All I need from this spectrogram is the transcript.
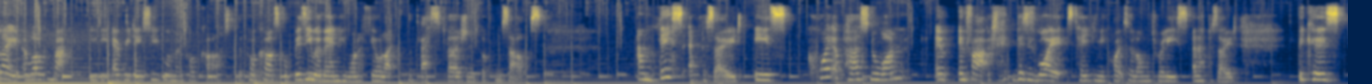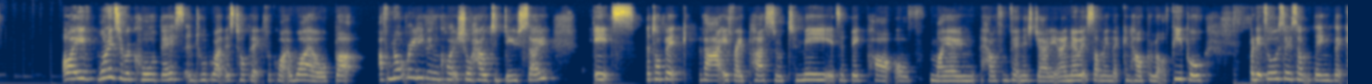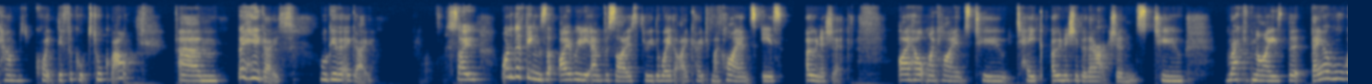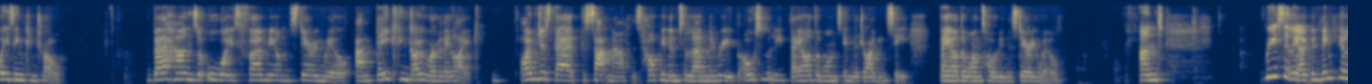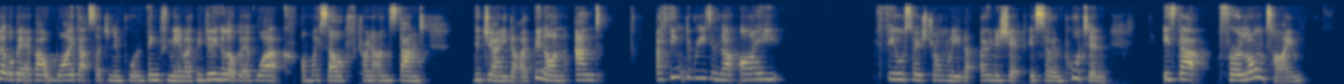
Hello, and welcome back to the Everyday Superwoman podcast, the podcast for busy women who want to feel like the best version of themselves. And this episode is quite a personal one. In, in fact, this is why it's taken me quite so long to release an episode because I've wanted to record this and talk about this topic for quite a while, but I've not really been quite sure how to do so. It's a topic that is very personal to me. It's a big part of my own health and fitness journey. And I know it's something that can help a lot of people, but it's also something that can be quite difficult to talk about. Um, but here goes, we'll give it a go. So, one of the things that I really emphasize through the way that I coach my clients is ownership. I help my clients to take ownership of their actions, to recognize that they are always in control. Their hands are always firmly on the steering wheel and they can go wherever they like. I'm just there, the sat nav that's helping them to learn the route, but ultimately they are the ones in the driving seat. They are the ones holding the steering wheel. And recently I've been thinking a little bit about why that's such an important thing for me. And I've been doing a little bit of work on myself, trying to understand the journey that I've been on. And I think the reason that I feel so strongly that ownership is so important is that for a long time,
